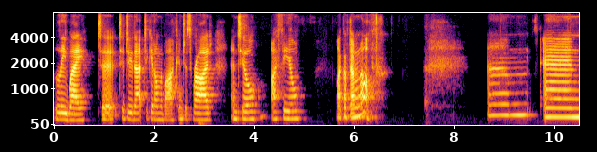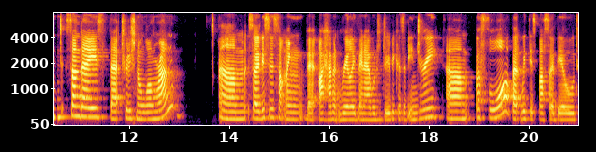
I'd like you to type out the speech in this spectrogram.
leeway to to do that, to get on the bike and just ride until I feel like I've done enough. Um, and Sundays, that traditional long run. Um, so this is something that I haven't really been able to do because of injury um, before, but with this busso build,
